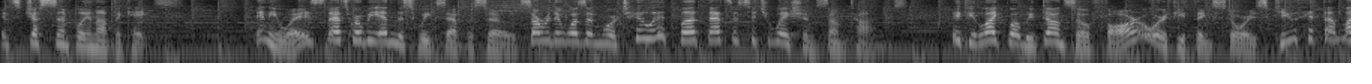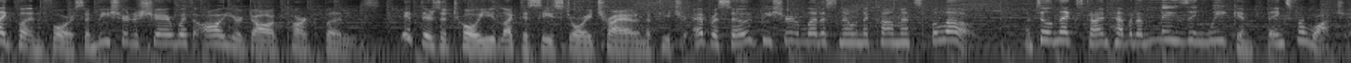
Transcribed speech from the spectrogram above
It's just simply not the case. Anyways, that's where we end this week's episode. Sorry there wasn't more to it, but that's the situation sometimes. If you like what we've done so far, or if you think Story's cute, hit that like button for us and be sure to share with all your dog park buddies. If there's a toy you'd like to see Story try out in a future episode, be sure to let us know in the comments below. Until next time, have an amazing week and thanks for watching.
